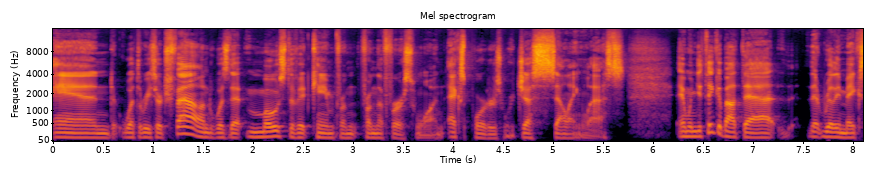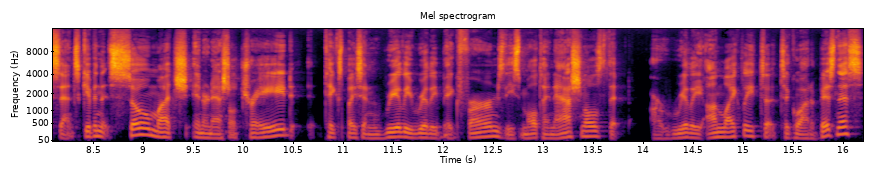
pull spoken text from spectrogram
And what the research found was that most of it came from, from the first one. Exporters were just selling less. And when you think about that, that really makes sense, given that so much international trade takes place in really, really big firms, these multinationals that are really unlikely to, to go out of business.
